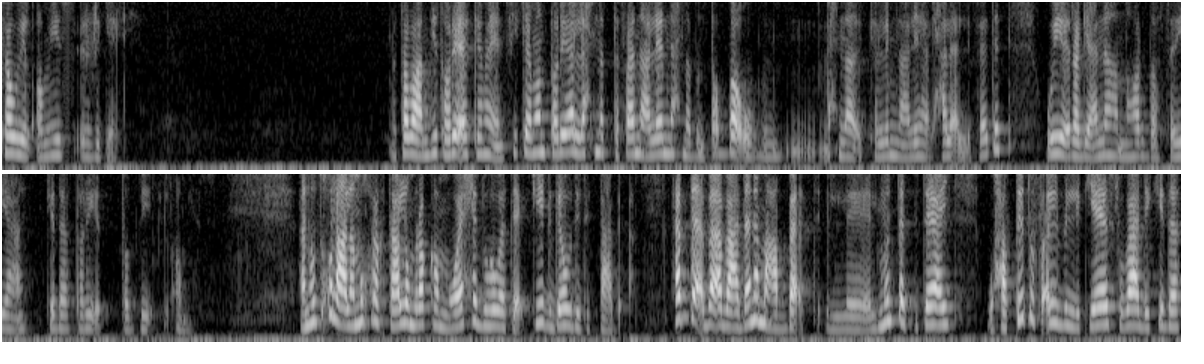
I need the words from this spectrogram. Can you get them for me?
كوي القميص الرجالي. طبعا دي طريقة كمان. في كمان طريقة اللي إحنا اتفقنا عليها ان إحنا بنطبق وبن... اللي إحنا اتكلمنا عليها الحلقة اللي فاتت وراجعناها النهارده سريعا كده طريقة تطبيق القميص. هندخل على مخرج تعلم رقم واحد وهو تأكيد جودة التعبئة. هبدأ بقى بعد أنا ما عبأت ال- المنتج بتاعي وحطيته في قلب الأكياس وبعد كده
